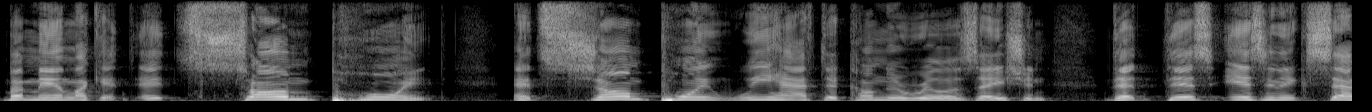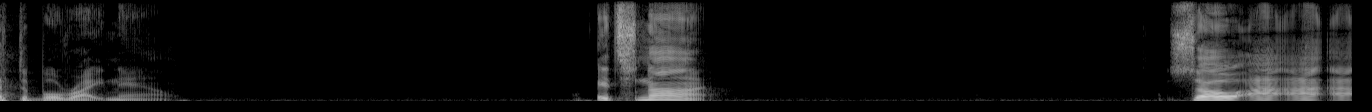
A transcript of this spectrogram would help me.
But man, like at, at some point, at some point we have to come to the realization that this isn't acceptable right now. It's not. So I, I, I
